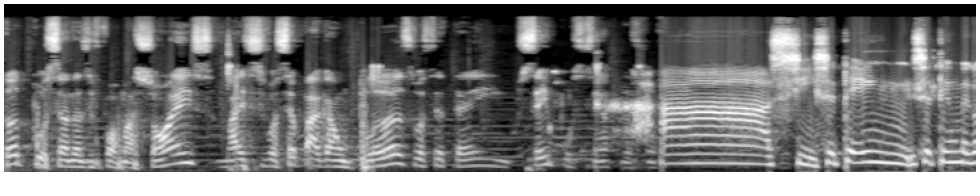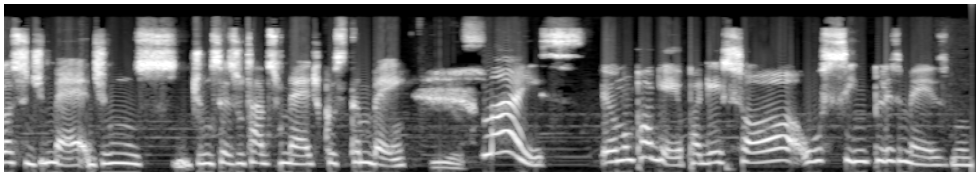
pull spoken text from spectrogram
tanto por cento das informações, mas se você pagar um plus, você tem 100% das Ah, sim. Você tem, você tem um negócio de, de uns de uns resultados médicos também. Isso. Mas eu não paguei, eu paguei só o simples mesmo.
